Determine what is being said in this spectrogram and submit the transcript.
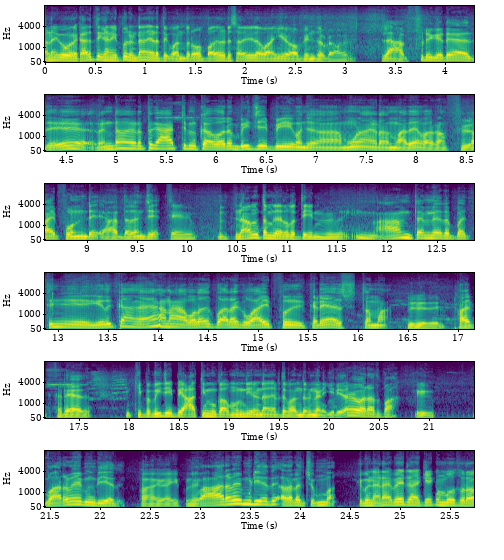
ஆனால் ஒரு கருத்து கணிப்பு ரெண்டாவது இடத்துக்கு வந்துடும் பதினெட்டு சதவீதம் வாங்கிடும் அப்படின்னு சொல்கிறாங்க இல்லை அப்படி கிடையாது. ரெண்டாவது இடத்துக்கு அதிமுக வரும் பிஜேபி கொஞ்சம் மூணாவது இடமா தான் வரும். வாய்ப்பு உண்டு அது தெரிஞ்சு. சரி. நாம் தமிழரை பற்றி ஆம் தமிழரை பற்றி இருக்காங்க ஆனால் அவ்வளோக்கு வரக்கு வாய்ப்பு கிடையாது சுத்தமாக வாய்ப்பு கிடையாது. இப்போ பிஜேபி அதிமுக முந்தி ரெண்டாவது இடத்துக்கு வந்துடும் நினைக்கிறீங்க வராதுப்பா. வரவே முடியாது. வாய்ப்பு வரவே முடியாது. அதெல்லாம் சும்மா. இப்போ நிறைய பேர் நான் கேட்கும்போது சொல்கிறா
